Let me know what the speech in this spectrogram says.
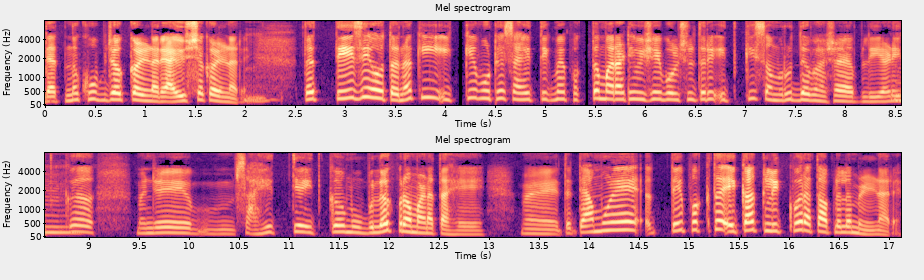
त्यातनं खूप जग कळणार आहे आयुष्य कळणार. आहे तर ते जे होतं ना की इतके मोठे साहित्यिक म्हणजे फक्त मराठी विषयी बोलशील तरी इतकी समृद्ध भाषा आहे आपली आणि. इतकं म्हणजे साहित्य इतकं मुबलक प्रमाणात आहे. म्हणजे तर त्यामुळे ते फक्त एका क्लिकवर आता आपल्याला मिळणार आहे.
